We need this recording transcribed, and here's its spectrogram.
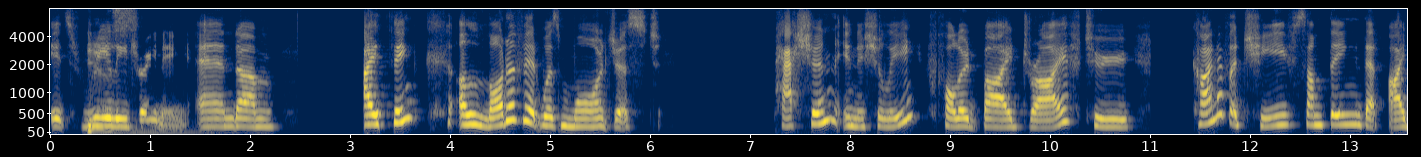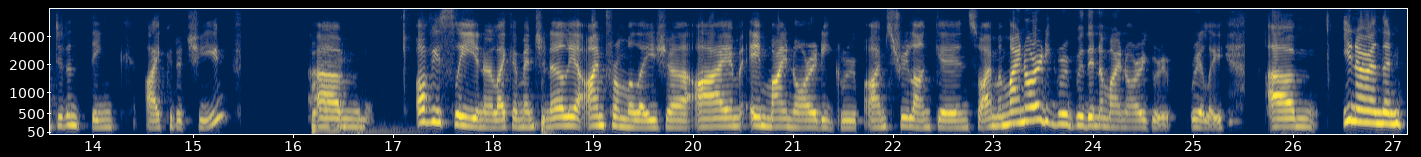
it's really Yes. draining, and um, I think a lot of it was more just passion initially, followed by drive to kind of achieve something that I didn't think I could achieve. Right. Um, obviously, you know, like I mentioned earlier, I'm from Malaysia. I'm a minority group. I'm Sri Lankan. So I'm a minority group within a minority group, really. Um, you know, and then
